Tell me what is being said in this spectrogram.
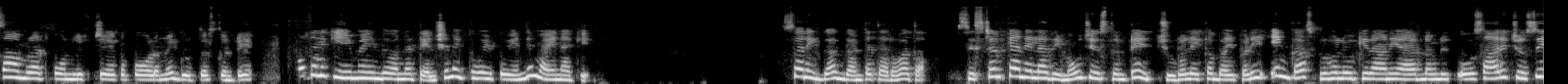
సామ్రాట్ ఫోన్ లిఫ్ట్ చేయకపోవడమే గుర్తొస్తుంటే అతనికి ఏమైందో అన్న టెన్షన్ ఎక్కువైపోయింది మైనాకి. సరిగ్గా గంట తర్వాత సిస్టర్ క్యాన్ ఇలా రిమూవ్ చేస్తుంటే చూడలేక భయపడి ఇంకా స్పృహలోకి రాని ఆర్నవ్ని ఓసారి చూసి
